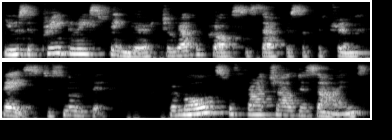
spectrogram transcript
Use a pre-greased finger to rub across the surface of the trimmed paste to smooth it. For molds with fragile designs,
